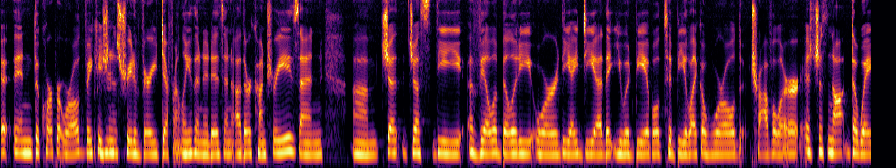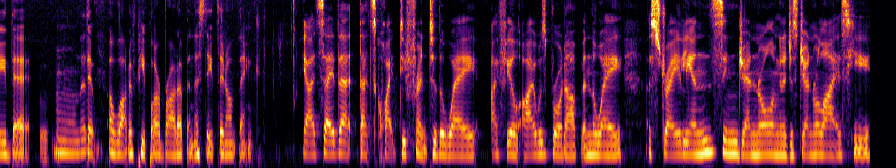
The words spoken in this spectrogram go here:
uh, in the corporate world. Vacation mm-hmm. is treated very differently than it is in other countries, and um, ju- just the availability or the idea that you would be able to be like a world traveler is just not the way that mm, that a lot of people are brought up in the states. I don't think. Yeah, I'd say that that's quite different to the way I feel I was brought up and the way Australians in general, I'm going to just generalize here,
